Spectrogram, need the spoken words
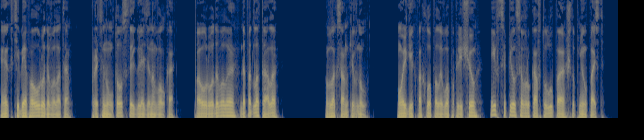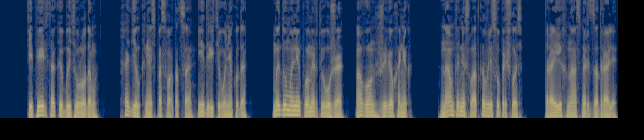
Эк, тебя поуродовало-то протянул толстый, глядя на волка. Поуродовала, да подлатала. Влаксан кивнул. Ольгик похлопал его по плечу и вцепился в рукав тулупа, чтоб не упасть. Теперь так и быть уродом. Ходил князь посвататься, ядрить его некуда. Мы думали, помер ты уже, а вон, живеханек. Нам-то не сладко в лесу пришлось. Троих насмерть задрали.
